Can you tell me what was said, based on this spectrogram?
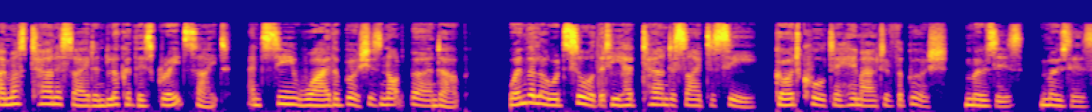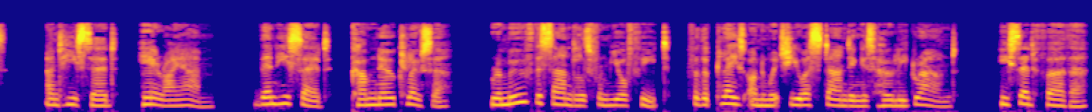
I must turn aside and look at this great sight, and see why the bush is not burned up. When the Lord saw that he had turned aside to see, God called to him out of the bush, Moses, Moses. And he said, Here I am. Then he said, Come no closer. Remove the sandals from your feet, for the place on which you are standing is holy ground. He said further,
